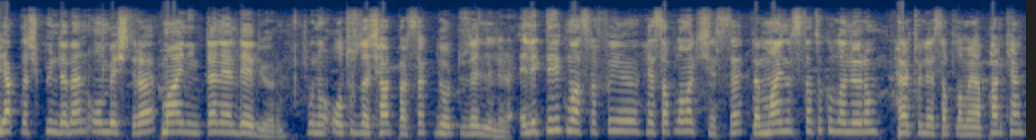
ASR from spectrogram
Yaklaşık günde ben 15 lira miningden elde ediyorum. Bunu 30 ile çarparsak 450 lira. Elektrik masrafı hesaplamak için ise ben miner statı kullanıyorum. Her türlü hesaplama yaparken.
